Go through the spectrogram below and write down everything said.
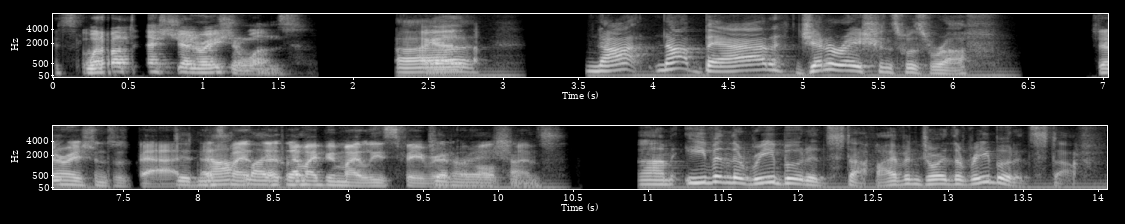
It's. Slow. What about the next generation ones? Uh, not not bad. Generations was rough. Generations was bad. Did That's not my, like that, that might be my least favorite of all time. Um, even the rebooted stuff. I've enjoyed the rebooted stuff.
